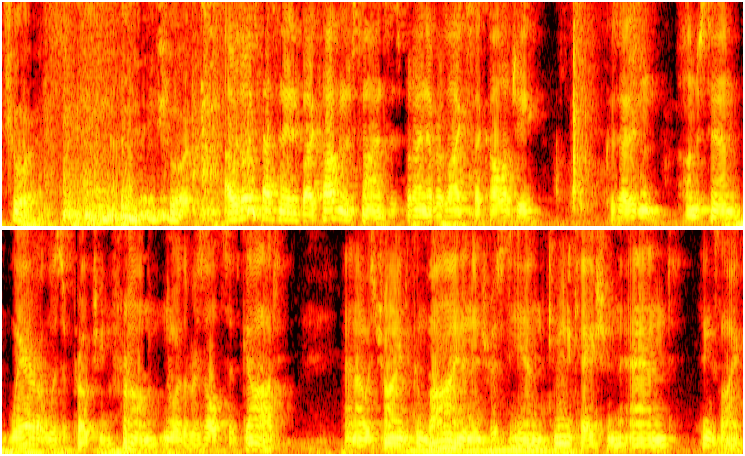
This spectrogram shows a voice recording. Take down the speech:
Sure. sure. I was always fascinated by cognitive sciences, but I never liked psychology because I didn't understand where it was approaching from, nor the results it got. And I was trying to combine an interest in communication and things like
